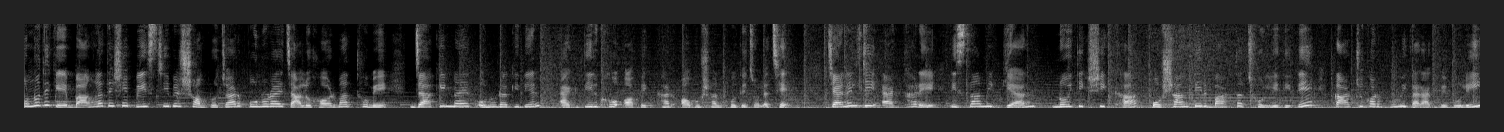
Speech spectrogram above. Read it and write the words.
অন্যদিকে বাংলাদেশে পিস টিভির সম্প্রচার পুনরায় চালু হওয়ার মাধ্যমে জাকির নায়েক অনুরাগীদের এক দীর্ঘ অপেক্ষার অবসান হতে চলেছে। চ্যানেলটি একধারে ইসলামিক জ্ঞান, নৈতিক শিক্ষা ও শান্তির বার্তা ছড়িয়ে দিতে কার্যকর ভূমিকা রাখবে বলেই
